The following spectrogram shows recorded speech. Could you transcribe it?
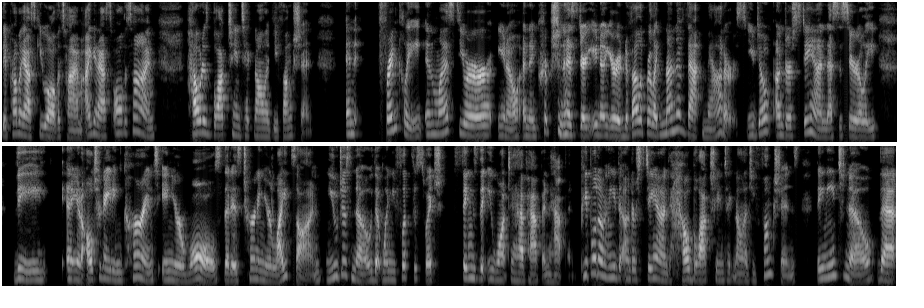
they probably ask you all the time. I get asked all the time, how does blockchain technology function? And frankly unless you're you know an encryptionist or you know you're a developer like none of that matters you don't understand necessarily the uh, you know alternating current in your walls that is turning your lights on you just know that when you flip the switch things that you want to have happen happen people don't need to understand how blockchain technology functions they need to know that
